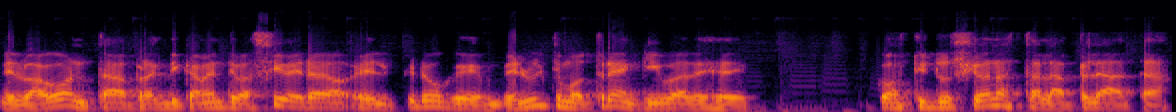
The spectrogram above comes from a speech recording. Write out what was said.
el vagón estaba prácticamente vacío, era el, creo que el último tren que iba desde Constitución hasta La Plata.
